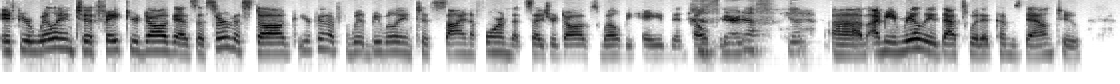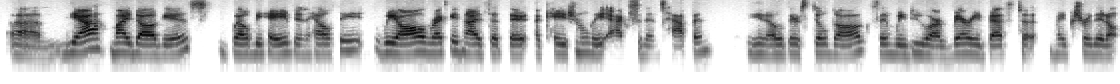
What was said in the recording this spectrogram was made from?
if you're willing to fake your dog as a service dog, you're going to be willing to sign a form that says your dog's well behaved and healthy. Fair enough. Yep. Um, I mean, really, that's what it comes down to. Um, yeah, my dog is well behaved and healthy. We all recognize that there occasionally accidents happen. You know, they're still dogs, and we do our very best to make sure they don't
